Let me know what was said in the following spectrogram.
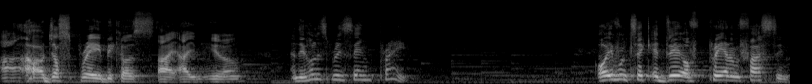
I, will just pray because I, I, you know, and the Holy Spirit is saying, pray. Or even take a day of prayer and fasting.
